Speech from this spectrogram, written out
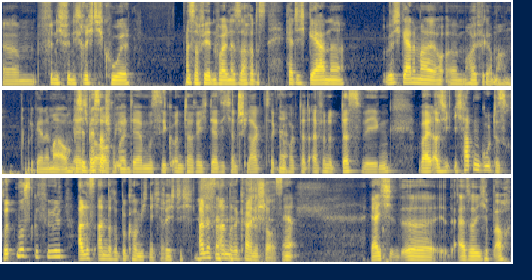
ähm, finde ich, finde ich richtig cool. Ist auf jeden Fall eine Sache, das hätte ich gerne, würde ich gerne mal ähm, häufiger machen. Oder gerne mal auch ein bisschen ja, ich besser war auch spielen. Immer der Musikunterricht, der sich an Schlagzeug ja. gehockt hat, einfach nur deswegen, weil also ich, ich habe ein gutes Rhythmusgefühl, alles andere bekomme ich nicht hin. Richtig. Alles andere keine Chance. ja. Ja, ich, äh, also ich habe auch,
